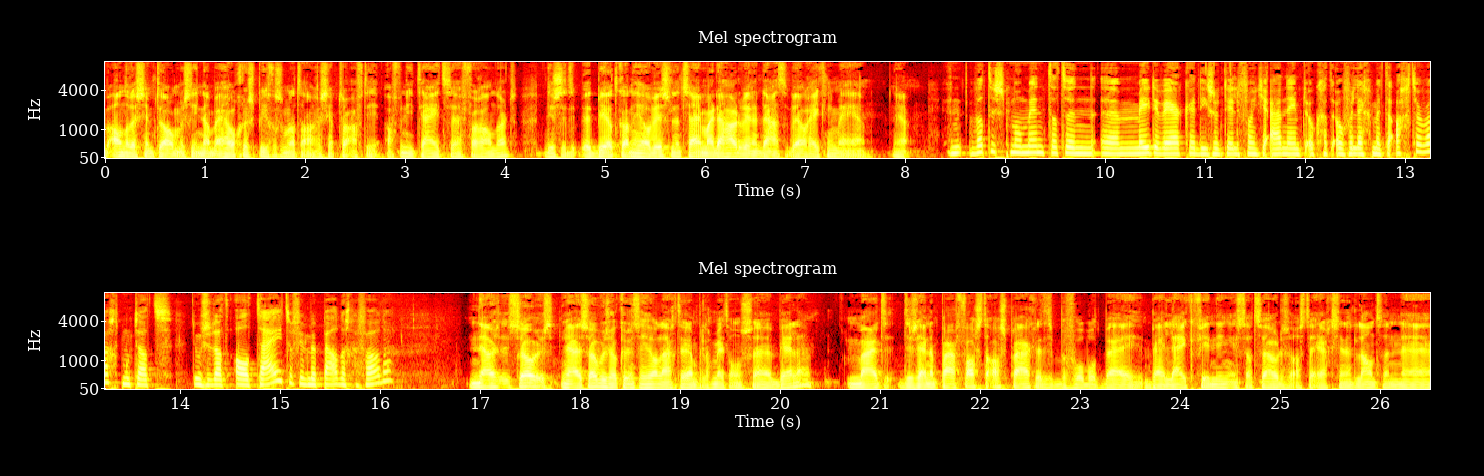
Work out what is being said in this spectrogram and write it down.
andere symptomen zien dan bij hogere spiegels, omdat dan receptoraffiniteit uh, verandert. Dus het, het, beeld kan heel wisselend zijn, maar daar houden we inderdaad wel rekening mee. Ja. ja. En wat is het moment dat een uh, medewerker die zo'n telefoontje aanneemt ook gaat overleggen met de achterwacht? Moet dat, doen ze dat altijd of in bepaalde gevallen? Nou, zo, sowieso kunnen ze heel laagdrempelig met ons uh, bellen. Maar er zijn een paar vaste afspraken. Dat is bijvoorbeeld bij, bij lijkvinding is dat zo. Dus als er ergens in het land een uh,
